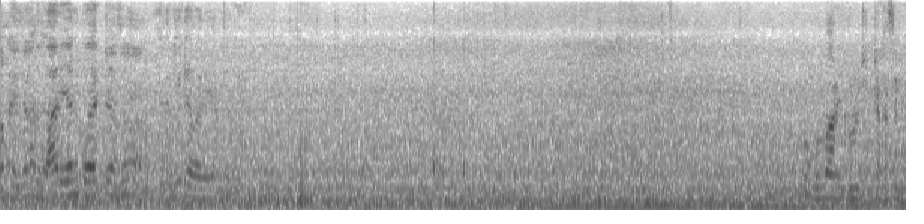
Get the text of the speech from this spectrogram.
সবাই এই কয়েকটা আছে না এখানে দুইটা বাড়ি একটা বাড়ি। বাড়িগুলো ঠিকঠাক আছে না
